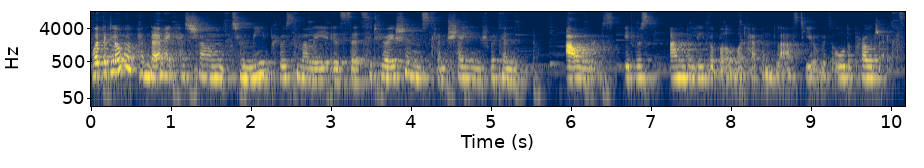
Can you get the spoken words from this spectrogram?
What the global pandemic has shown to me personally is that situations can change within hours. It was unbelievable what happened last year with all the projects.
